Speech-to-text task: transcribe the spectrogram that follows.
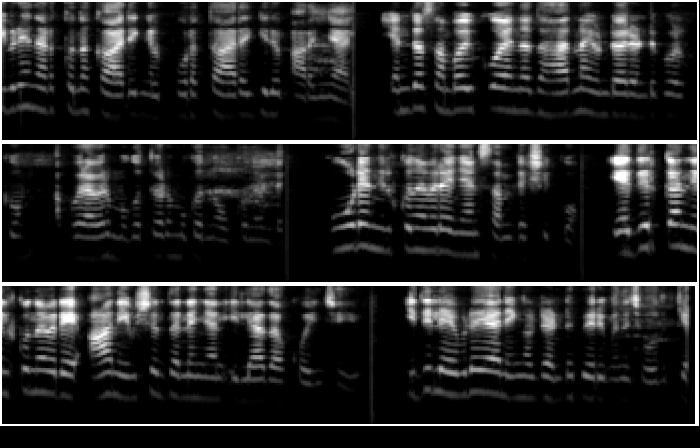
ഇവിടെ നടക്കുന്ന കാര്യങ്ങൾ പുറത്ത് ആരെങ്കിലും അറിഞ്ഞാൽ എന്താ സംഭവിക്കുക എന്ന ധാരണയുണ്ടോ രണ്ടുപേർക്കും? അപ്പോൾ അവർ മുഖത്തോട് മുഖം നോക്കുന്നുണ്ട്. കൂടെ നിൽക്കുന്നവരെ ഞാൻ സംരക്ഷിക്കും. എതിർക്കാൻ നിൽക്കുന്നവരെ ആ നിമിഷം തന്നെ ഞാൻ ഇല്ലാതാക്കുകയും ചെയ്യും. ഇതിലെവിടെയാ നിങ്ങൾ രണ്ടുപേരും എന്ന് ചോദിക്കാം.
